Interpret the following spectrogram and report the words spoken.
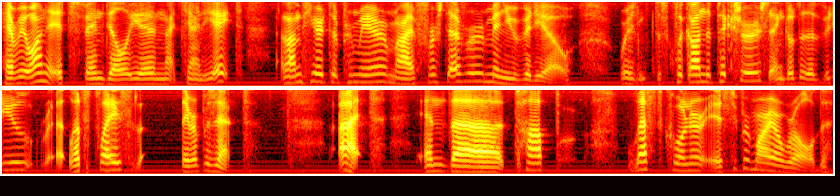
Hey everyone, it's Vandalia1998, and I'm here to premiere my first ever menu video, where you can just click on the pictures and go to the video uh, Let's Plays they represent. Alright, in the top left corner is Super Mario World.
